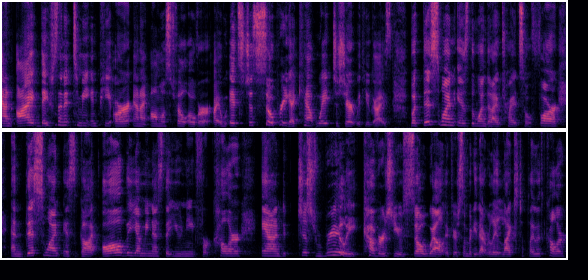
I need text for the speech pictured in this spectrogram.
and I they sent it to me in PR and I almost fell over. I, it's just so pretty. I can't wait to share it with you guys. But this one is the one that I've tried so far and this one is got all the yumminess that you need for color and just really covers you so well if you're somebody that really likes to play with color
